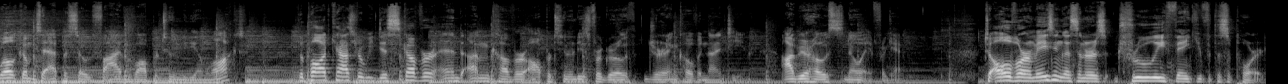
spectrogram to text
Welcome to episode 5 of Opportunity Unlocked, the podcast where we discover and uncover opportunities for growth during COVID 19. I'm your host, Noah Ifrigan. To all of our amazing listeners, truly thank you for the support.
